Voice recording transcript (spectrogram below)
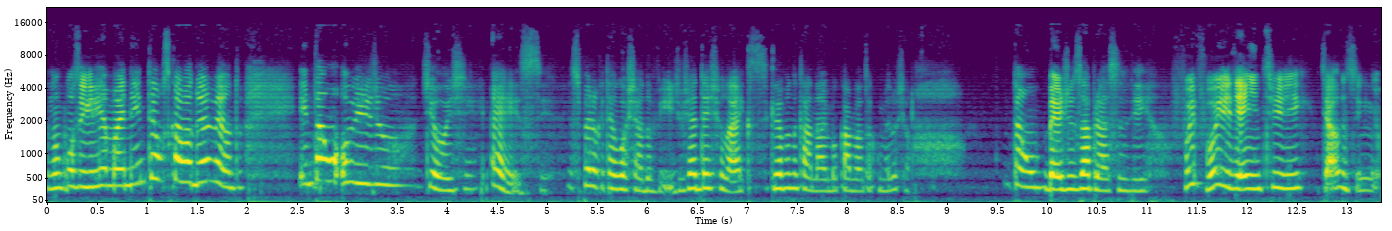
Eu não conseguiria mais nem ter os cavalos do evento. Então, o vídeo de hoje é esse. Espero que tenham gostado do vídeo. Já deixa o like, se inscreva no canal, meu cavalo tá comendo chão. Então, beijos, abraços e fui, fui, gente. Tchauzinho.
